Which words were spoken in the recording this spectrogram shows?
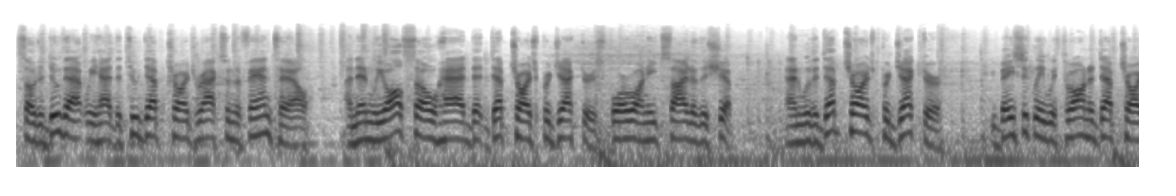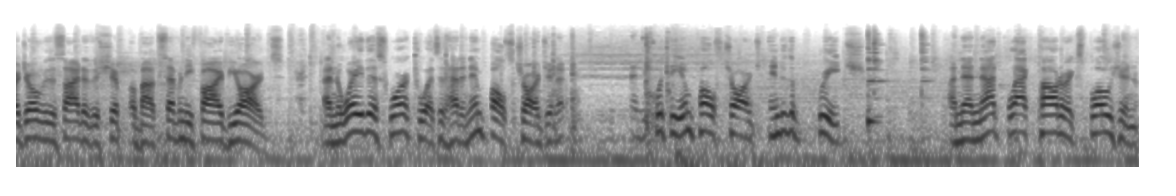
So to do that, we had the two depth charge racks in the fantail, and then we also had depth charge projectors, four on each side of the ship. And with a depth charge projector, you basically were throwing a depth charge over the side of the ship about 75 yards. And the way this worked was it had an impulse charge in it, and you put the impulse charge into the breech, and then that black powder explosion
